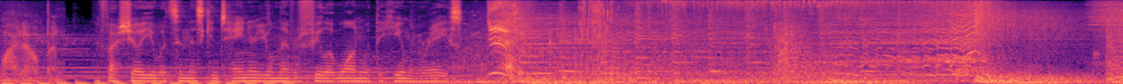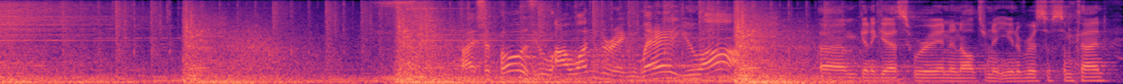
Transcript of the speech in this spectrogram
wide open. If I show you what's in this container, you'll never feel at one with the human race. I suppose you are wondering where you are. I'm gonna guess we're in an alternate universe of some kind.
